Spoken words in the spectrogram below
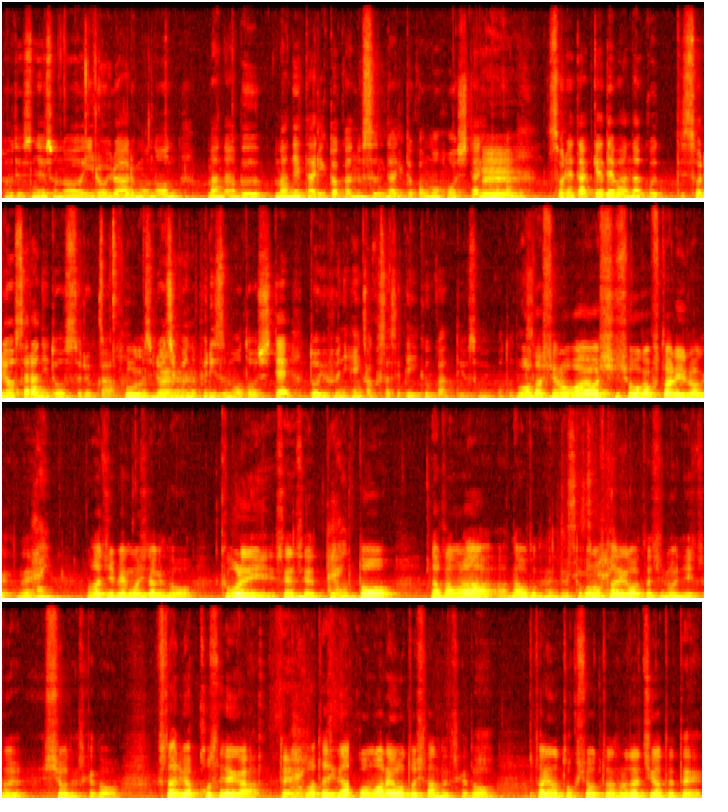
そうですね。そのいろいろあるものを学ぶ真似たりとか盗んだりとか模倣したりとか、えー、それだけではなくってそれをさらにどうするかそ、ね,、れを自分のプリズムを通してどういうふうに変革させていくかっていうそういうことです、ね、私の場合は師匠が2人いるわけですね、はい、同じ弁護士だけど久保利先生っていうのと、はい。中村直人先生ってこの2人が私の実の師匠ですけど2人は個性があって、私がこう真似ようとしたんですけど、2人の特徴っていうのはそれぞれ違ってて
